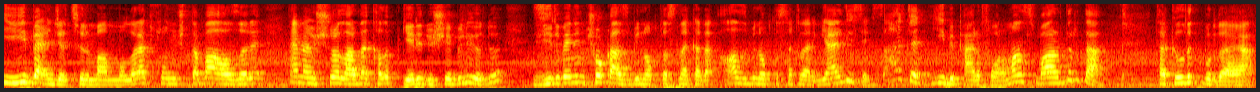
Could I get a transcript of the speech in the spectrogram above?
iyi bence tırmanma olarak. Sonuçta bazıları hemen şuralarda kalıp geri düşebiliyordu. Zirvenin çok az bir noktasına kadar, az bir noktasına kadar geldiysek zaten iyi bir performans vardır da takıldık burada ya.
